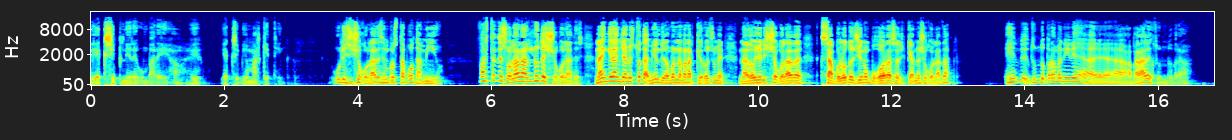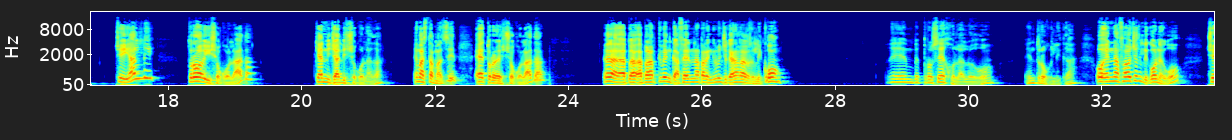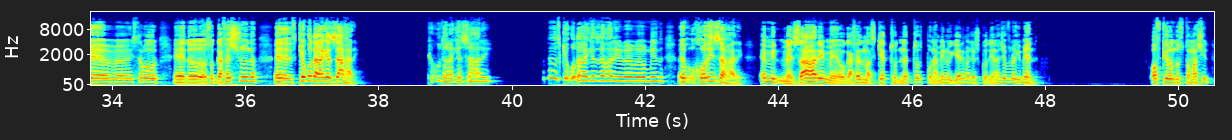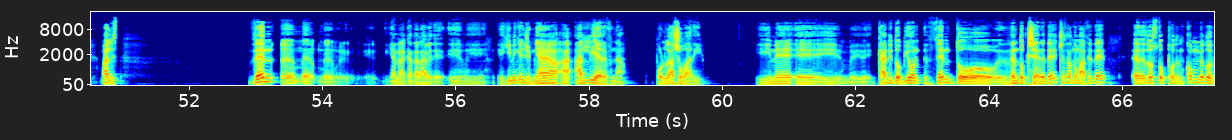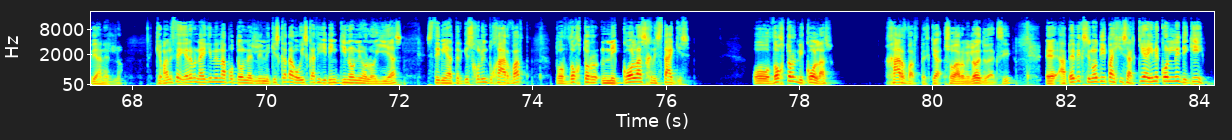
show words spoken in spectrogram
έξυπνη ρε κουμπάρε, έξυπνη μάρκετινγκ. Ούλες οι σοκολάδες είναι μπροστά από ταμείο. Βάρτε τις όλα να λούτε σοκολάτες. Να έγιναν και μέσα στο ταμείο την να πάμε να πληρώσουμε να δώσω τη σοκολάτα, ξαπολώ το γίνο που γόρασα και πιάνω σοκολάτα. Ε, το πράγμα είναι ε, απαράδεκτο το πράγμα. Και οι άλλοι τρώει σοκολάτα, πιάνει κι άλλη σοκολάτα. Είμαστε μαζί, έτρωε σοκολάτα. Απλά να πιούμε καφέ, να παραγγείλουμε και κανένα γλυκό. Ε, προσέχω λόγω. Δεν τρώω γλυκά. Ω, να φάω και γλυκό εγώ και ε, στον καφέ σου ε, δυο κουταλάκια ζάχαρη. Ποιο κουταλάκια ζάχαρη. Δυο κουταλάκια ζάχαρη χωρίς ζάχαρη. Με ζάχαρη, με ο καφές μας και το νέτος που να μείνουν γέρημα και σκοτεινά και ευλογημένα. Όφκυρον το στομάχι, μάλιστα. Δεν, για να καταλάβετε, έγινε και μια άλλη έρευνα, πολλά σοβαρή είναι ε, ε, κάτι το οποίο δεν το, δεν το ξέρετε και θα το μάθετε εδώ στο Potencom με το Διανέλο. Και μάλιστα η έρευνα έγινε από τον ελληνικής καταγωγής καθηγητή κοινωνιολογίας στην ιατρική σχολή του Χάρβαρντ, τον δόκτωρ Νικόλας Χριστάκης. Ο δόκτωρ Νικόλας, Χάρβαρντ, παιδιά, σοβαρό μιλώ εντάξει, ε, απέδειξε ότι η παχυσαρκία είναι κολλητική.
